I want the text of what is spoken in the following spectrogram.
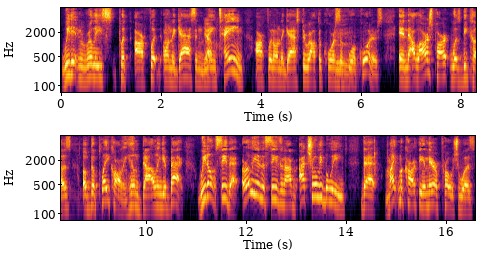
we didn't really put our foot on the gas and yeah. maintain our foot on the gas throughout the course mm. of four quarters. And a large part was because of the play calling, him dialing it back. We don't see that. Early in the season, I, I truly believed that Mike McCarthy and their approach was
